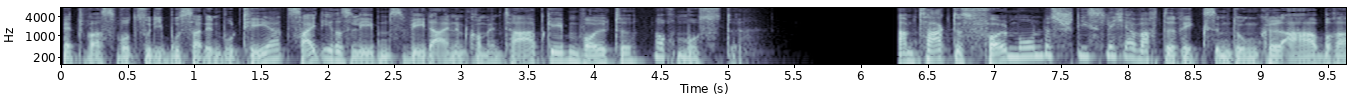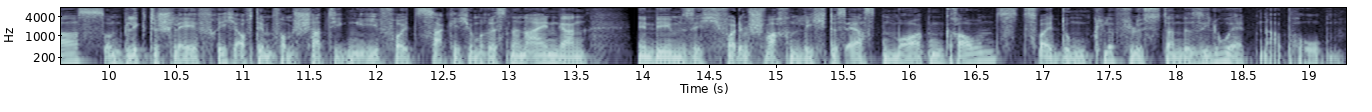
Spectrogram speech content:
etwas, wozu die Bussadin Butea Zeit ihres Lebens weder einen Kommentar abgeben wollte noch musste. Am Tag des Vollmondes schließlich erwachte Rix im Dunkel Abras und blickte schläfrig auf dem vom schattigen Efeu zackig umrissenen Eingang, in dem sich vor dem schwachen Licht des ersten Morgengrauens zwei dunkle, flüsternde Silhouetten abhoben.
